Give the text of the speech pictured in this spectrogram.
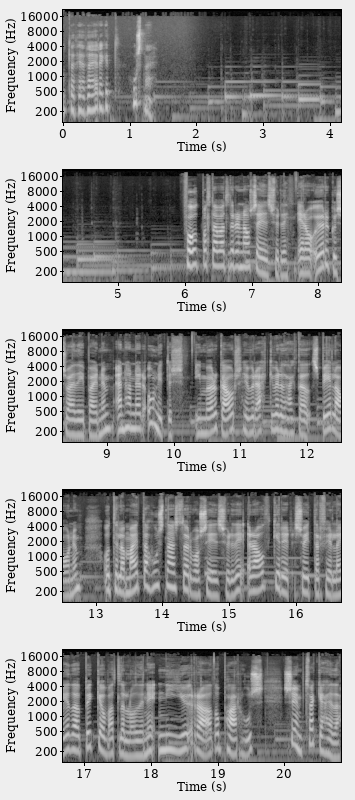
út af því að það er ekkert húsnæði Fótboltavallurinn á Seyðisfyrði er á örugusvæði í bænum en hann er ónýtur. Í mörg ár hefur ekki verið hægt að spila á honum og til að mæta húsnæðinstörf á Seyðisfyrði ráðgerir sveitarfélagið að byggja á vallalóðinni nýju rað og parhús sem tveggjahæða.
